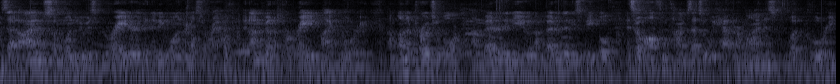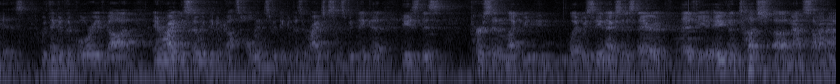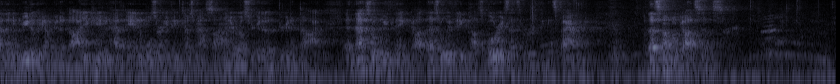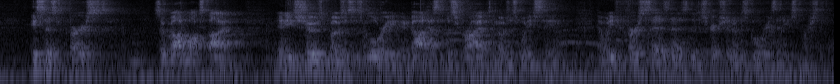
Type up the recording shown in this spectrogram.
is that I am someone who is greater than anyone else around, and I'm going to parade my glory. I'm unapproachable. I'm better than you. I'm better than these people. And so oftentimes that's what we have in our mind is what glory is. We think of the glory of God, and rightly so, we think of God's holiness. We think of His righteousness. We think that He's this person like we like we see in Exodus there that if you even touch uh, Mount Sinai, then immediately I'm going to die. You can't even have animals or anything touch Mount Sinai, or else you're going to you're going to die. And that's what we think God. That's what we think God's glory is. That's where we think it's found. But that's not what God says. He says first. So God walks by and he shows Moses his glory, and God has to describe to Moses what he's seeing. And what he first says that is the description of his glory is that he's merciful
